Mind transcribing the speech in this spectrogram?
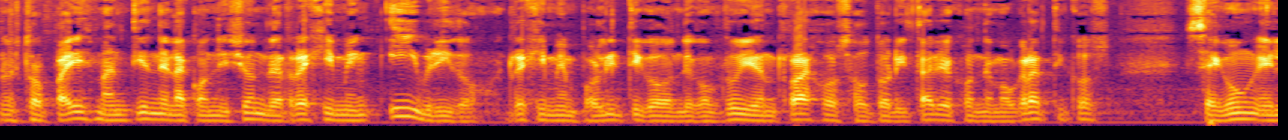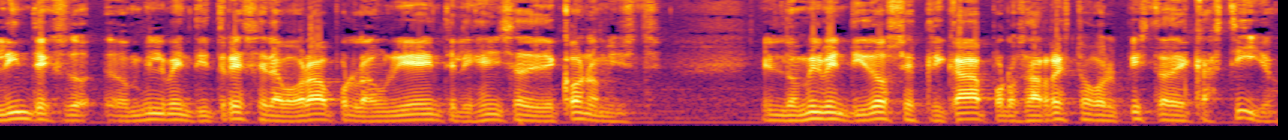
Nuestro país mantiene la condición de régimen híbrido, régimen político donde confluyen rasgos autoritarios con democráticos, según el Índice 2023 elaborado por la Unidad de Inteligencia de The Economist. El 2022 se explicaba por los arrestos golpistas de Castillo.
